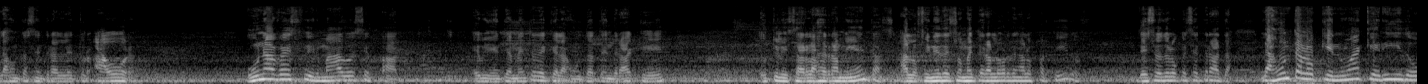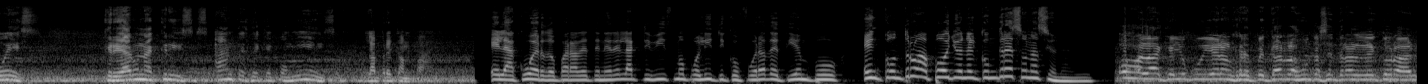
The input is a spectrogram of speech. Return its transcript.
la Junta Central Electoral. Ahora, una vez firmado ese pacto, evidentemente de que la Junta tendrá que utilizar las herramientas a los fines de someter al orden a los partidos. De eso es de lo que se trata. La Junta lo que no ha querido es crear una crisis antes de que comience la precampaña. El acuerdo para detener el activismo político fuera de tiempo encontró apoyo en el Congreso Nacional. Ojalá que ellos pudieran respetar la Junta Central Electoral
